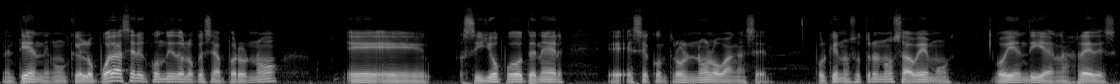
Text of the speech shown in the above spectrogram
¿Me entienden? Aunque lo pueda hacer escondido lo que sea, pero no, eh, eh, si yo puedo tener ese control, no lo van a hacer. Porque nosotros no sabemos hoy en día en las redes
